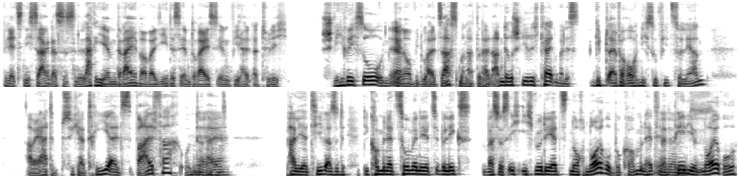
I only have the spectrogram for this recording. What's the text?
will jetzt nicht sagen, dass es ein Larry M3 war, weil jedes M3 ist irgendwie halt natürlich schwierig so und ja. genau wie du halt sagst, man hat dann halt andere Schwierigkeiten, weil es gibt einfach auch nicht so viel zu lernen. Aber er hatte Psychiatrie als Wahlfach und dann ja. halt Palliative, also die, die, Kombination, wenn du jetzt überlegst, was weiß ich, ich würde jetzt noch Neuro bekommen und hätte ja, dann Pedi und Neuro,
